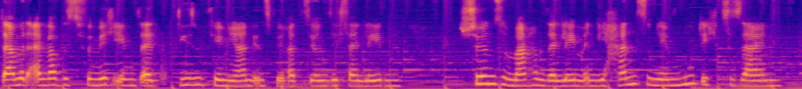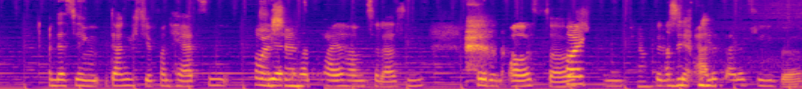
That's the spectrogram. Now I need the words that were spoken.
Damit einfach bis für mich eben seit diesen vielen Jahren die Inspiration, sich sein Leben schön zu machen, sein Leben in die Hand zu nehmen, mutig zu sein. Und deswegen danke ich dir von Herzen, Voll hier daran teilhaben zu lassen, für den Austausch. Voll. Und wünsche also dir alles, alles Liebe.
